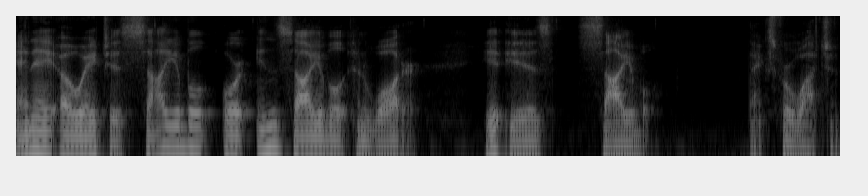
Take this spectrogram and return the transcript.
NaOH is soluble or insoluble in water. It is soluble. Thanks for watching.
